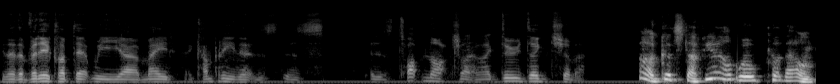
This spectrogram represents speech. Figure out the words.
you know the video clip that we uh, made accompanying it is is, is top notch. I, I do dig Shimmer. Oh, good stuff. Yeah, we'll put that on.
